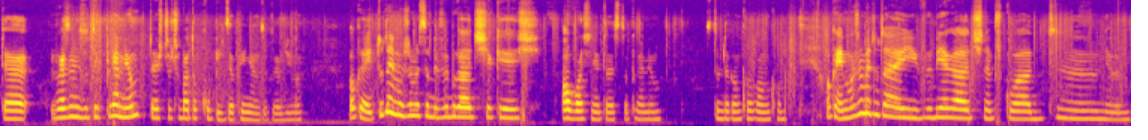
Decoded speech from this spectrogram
Te wracając do tych premium, to jeszcze trzeba to kupić za pieniądze prawdziwe. Ok, tutaj możemy sobie wybrać jakieś... O właśnie, to jest to premium. Z tą taką koronką. Ok, możemy tutaj wybierać na przykład, yy, nie wiem,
